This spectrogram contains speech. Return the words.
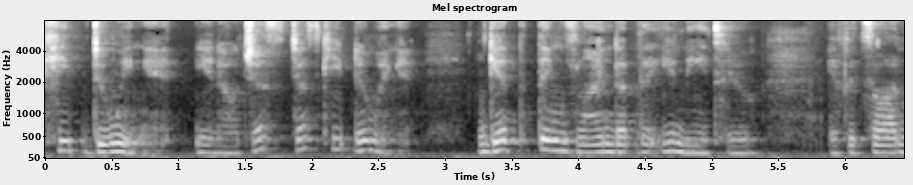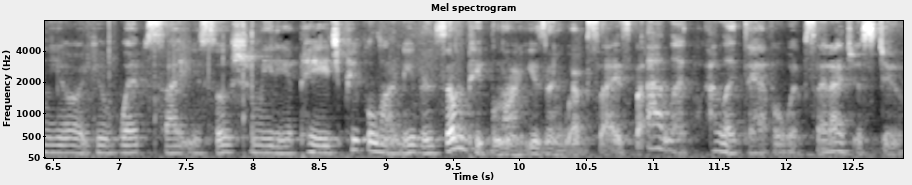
Keep doing it. You know, just just keep doing it Get the things lined up that you need to. if it's on your your website, your social media page, people aren't even some people aren't using websites, but I like I like to have a website. I just do.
